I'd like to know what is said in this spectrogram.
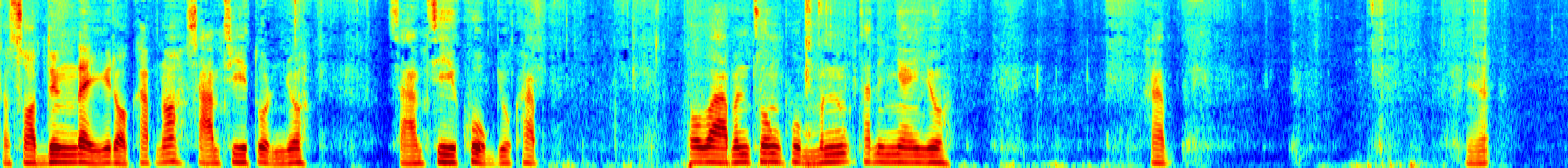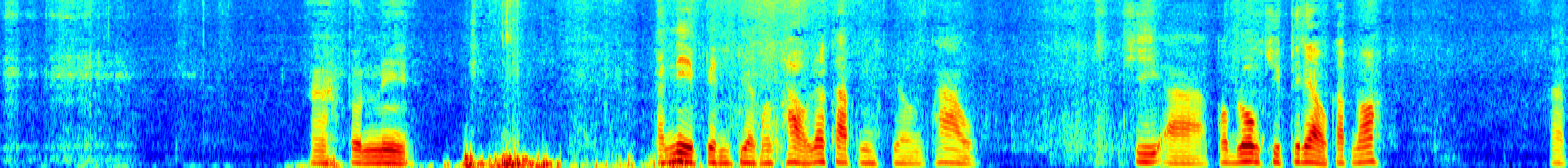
กระสอบดึงได้อยู่ดอกครับเนาะสามสี่ต้นอยู่สามสี่โขกอยู่ครับ เพราะว่ามันทรงผมมันทันยังไงอยู่ครับเนี่ย อะต้นนี้ อันนี้เป็นเปลือกมะพร้าวแล้วครับนี่เปลือกมะพร้าวที่อ่าผมลงคลิปที่แล้วครับเนาะครับ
